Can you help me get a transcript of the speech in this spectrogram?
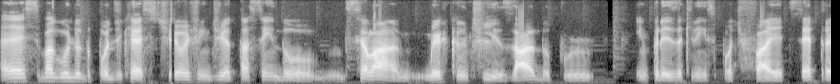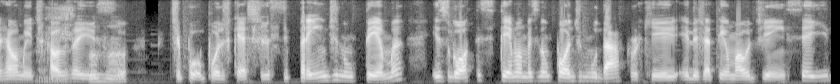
É, esse bagulho do podcast hoje em dia tá sendo, sei lá, mercantilizado por empresa que nem Spotify, etc. Realmente causa isso. Uhum. Tipo, o podcast ele se prende num tema, esgota esse tema, mas não pode mudar, porque ele já tem uma audiência e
